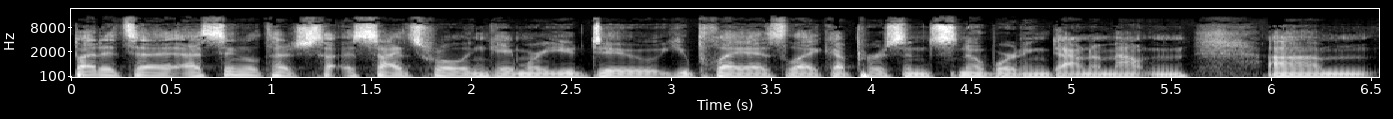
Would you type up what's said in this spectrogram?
but it's a, a single touch side scrolling game where you do you play as like a person snowboarding down a mountain um,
